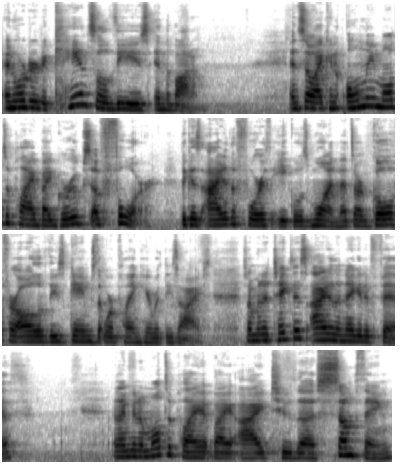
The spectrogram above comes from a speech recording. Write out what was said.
in order to cancel these in the bottom. And so I can only multiply by groups of 4 because i to the fourth equals 1. That's our goal for all of these games that we're playing here with these i's. So I'm going to take this i to the negative fifth, and I'm going to multiply it by i to the something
